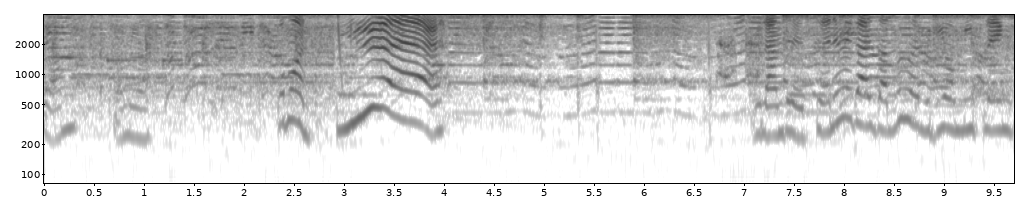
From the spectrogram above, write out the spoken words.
Jump. Come here. Come on. Yes! We landed it. So anyway guys, that was my video of me playing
